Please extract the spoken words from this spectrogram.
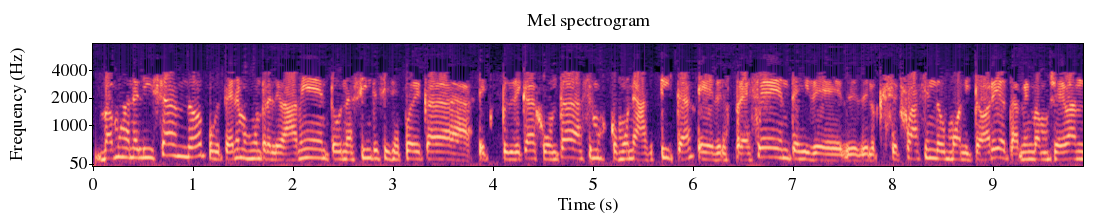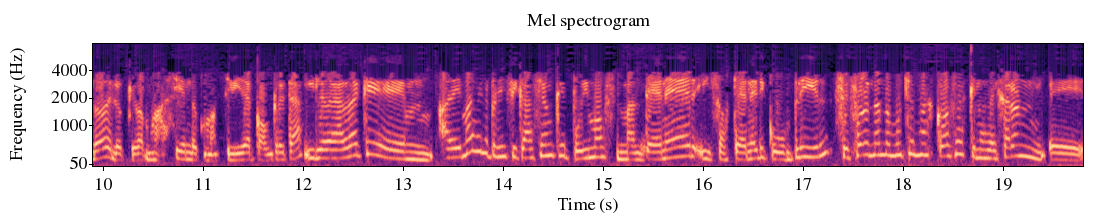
vamos analizando, porque tenemos un relevamiento, una síntesis después de cada, de, cada juntada, hacemos como una actita eh, de los presentes y de, lo que se fue haciendo un monitoreo, también vamos llevando de lo que vamos haciendo como actividad concreta. Y la verdad que, mm, además de la planificación que pudimos mantener y sostener y cumplir, se fueron dando muchas más cosas que nos dejaron eh,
